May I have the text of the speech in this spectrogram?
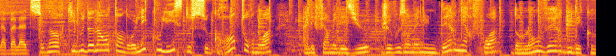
La balade sonore qui vous donne à entendre les coulisses de ce grand tournoi. Allez fermer les yeux, je vous emmène une dernière fois dans l'envers du décor.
